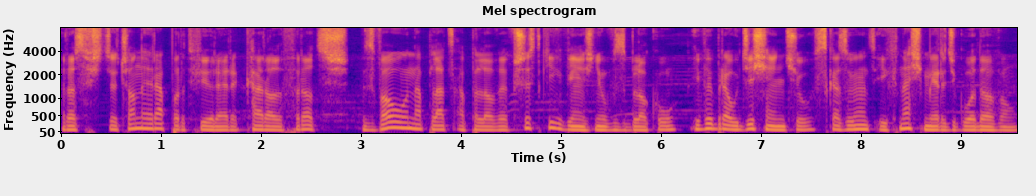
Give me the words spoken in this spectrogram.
Rozwścieczony raportführer Karol Frotsch zwołał na plac apelowy wszystkich więźniów z bloku i wybrał dziesięciu, skazując ich na śmierć głodową.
